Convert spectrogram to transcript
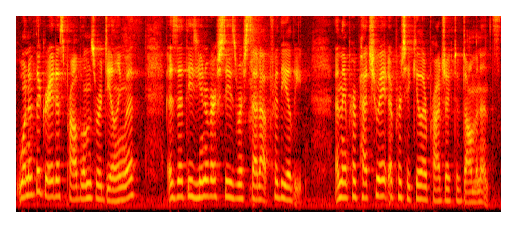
One of the greatest problems we're dealing with is that these universities were set up for the elite, and they perpetuate a particular project of dominance.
